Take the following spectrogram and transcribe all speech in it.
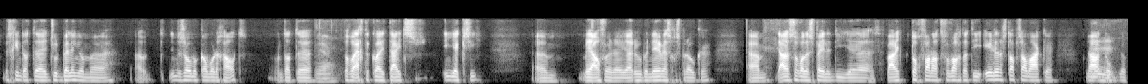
misschien dat uh, Jude Bellingham nou, in de zomer kan worden gehaald. Want dat is ja. toch wel echt een kwaliteitsinjectie. Um, met jou over ja, Ruben Neves gesproken. Um, ja, dat is toch wel een speler die, waar ik toch van had verwacht dat hij eerder een stap zou maken naar een mm. topclub.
